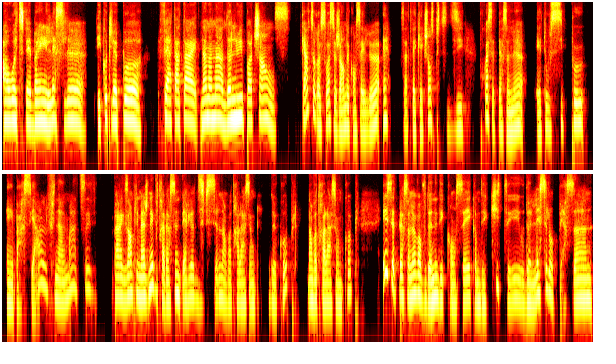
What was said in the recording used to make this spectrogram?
ah ouais, tu fais bien, laisse-le, écoute-le pas, fais à ta tête. Non, non, non, donne-lui pas de chance. Quand tu reçois ce genre de conseil-là, hein, ça te fait quelque chose, puis tu te dis, pourquoi cette personne-là est aussi peu impartiale finalement? Par exemple, imaginez que vous traversez une période difficile dans votre relation de couple, dans votre relation de couple, et cette personne-là va vous donner des conseils comme de quitter ou de laisser l'autre personne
